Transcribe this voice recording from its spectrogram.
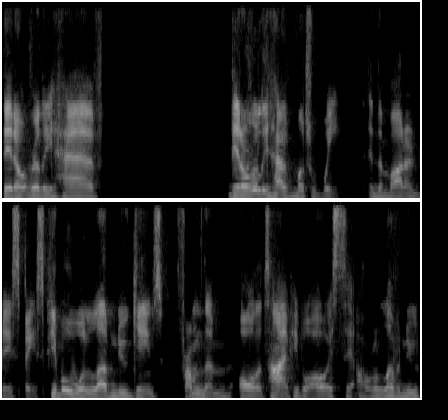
they don't really have they don't really have much weight in the modern day space. People will love new games from them all the time. People always say, "Oh, I love a new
